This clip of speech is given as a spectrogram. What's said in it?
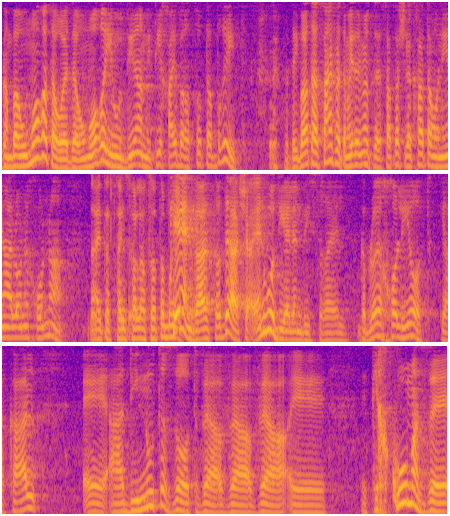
גם בהומור אתה רואה את זה, ההומור היהודי האמיתי חי בארצות הברית. ודיברת על סיינפלד, תמיד אני אומר, זה סבתא שלקחה את האונייה הלא נכונה. אה, היית צריכה לנסוע לארה"ב. כן, ואז אתה יודע, שאין וודי אלן בישראל, גם לא יכול להיות, כי הקהל, אה, העדינות הזאת וה... וה, וה אה, הזה,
